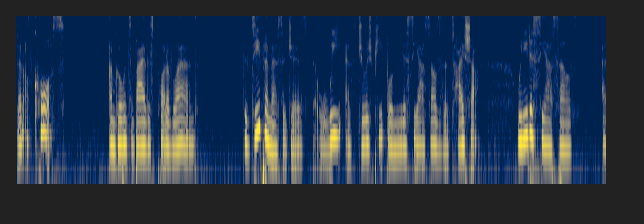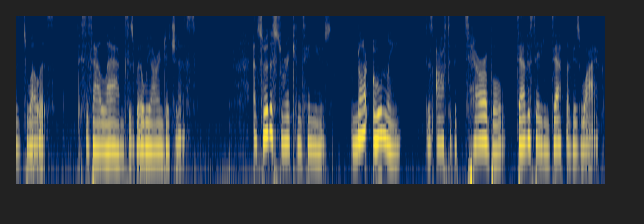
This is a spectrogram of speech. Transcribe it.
then of course I'm going to buy this plot of land. The deeper message is that we as Jewish people need to see ourselves as a taishav, we need to see ourselves as dwellers. This is our land. This is where we are indigenous. And so the story continues. Not only does, after the terrible, devastating death of his wife,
